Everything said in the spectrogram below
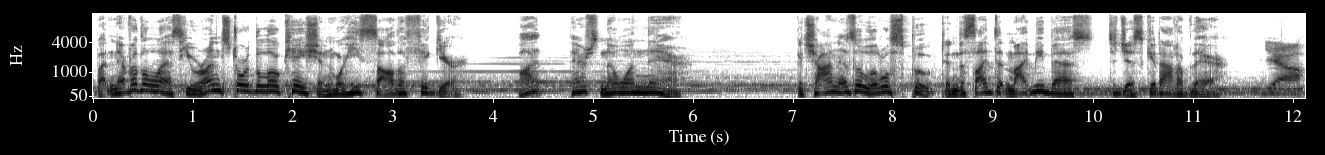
but nevertheless he runs toward the location where he saw the figure. But there's no one there. Gachan is a little spooked and decides it might be best to just get out of there. Yeah,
